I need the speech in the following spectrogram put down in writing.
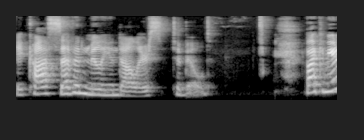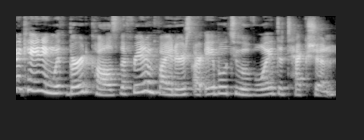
It cost $7 million to build. By communicating with bird calls, the freedom fighters are able to avoid detection.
